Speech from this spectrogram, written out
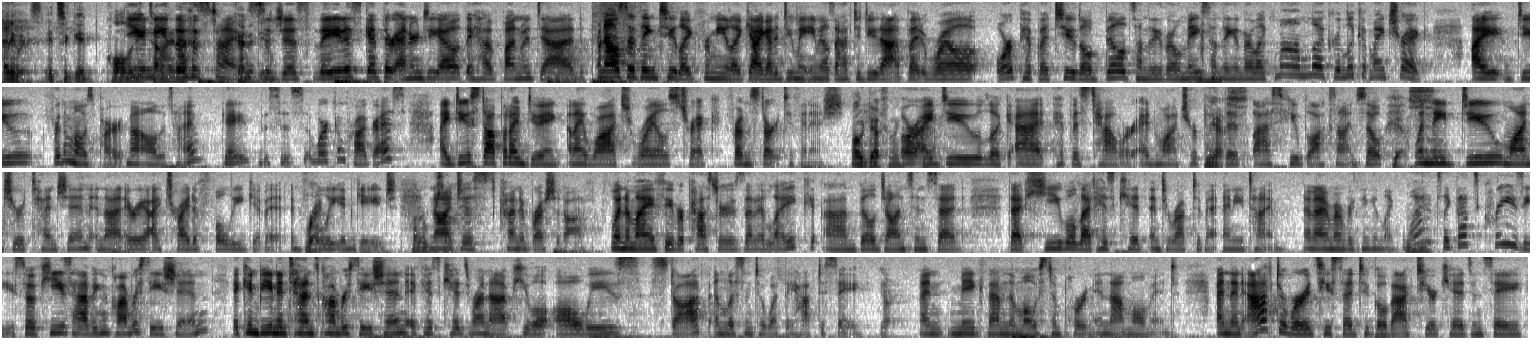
Anyways, it's a good quality you time. need those times kinda to just they just get their energy out they have fun with dad and i also think too like for me like yeah i got to do my emails i have to do that but royal or pippa too they'll build something they'll make Mm-hmm. something and they're like mom look or look at my trick i do for the most part not all the time okay this is a work in progress i do stop what i'm doing and i watch royal's trick from start to finish Oh, definitely. or I do look at Pippa's tower and watch her put Yes. the last few blocks on. So Yes. when they do want your attention in that area, I try to fully give it and Right. fully engage, 100%. not just kind of brush it off. One of my favorite pastors that I like, um, Bill Johnson, said that he will let his kids interrupt him at any time. And I remember thinking, like, Mm-hmm. what? Like, that's crazy. So if he's having a conversation, it can be an intense conversation. If his kids run up, he will always stop and listen to what they have to say Yeah. and make them the most important in that moment. And then afterwards, he said to go back to your kids and say,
